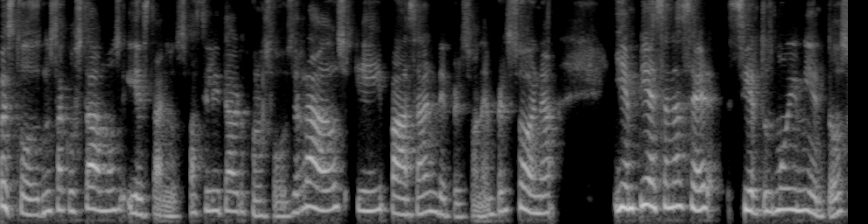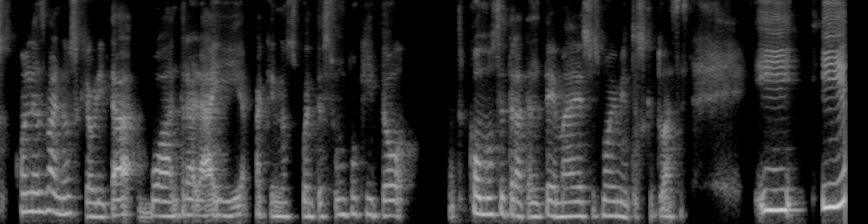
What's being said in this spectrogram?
pues todos nos acostamos y están los facilitadores con los ojos cerrados y pasan de persona en persona y empiezan a hacer ciertos movimientos con las manos, que ahorita voy a entrar ahí para que nos cuentes un poquito cómo se trata el tema de esos movimientos que tú haces. Y, y,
